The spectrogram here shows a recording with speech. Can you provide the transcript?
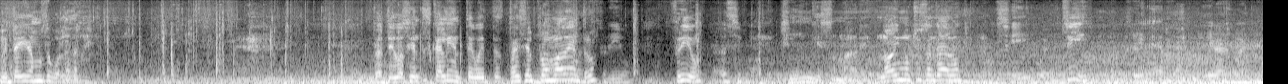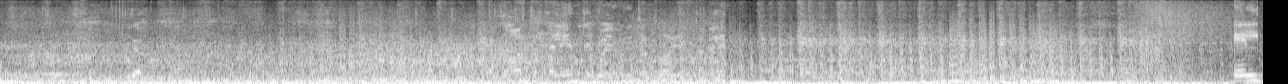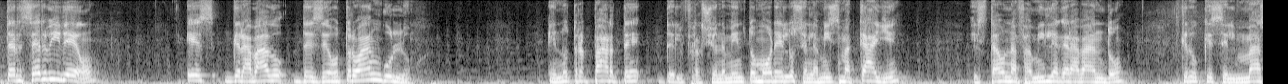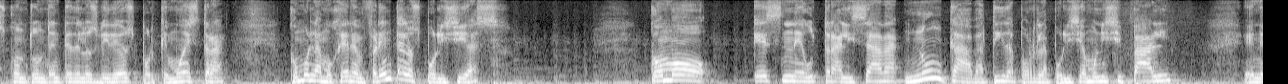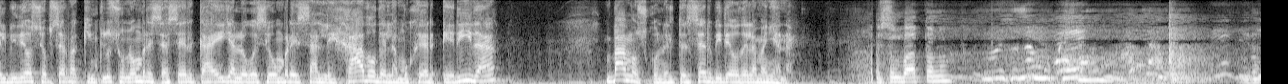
Ahorita llegamos de volada, güey. Pero te digo, sientes caliente, güey. Te traes el plomo adentro. Frío. Frío. Ah, sí, bueno. Chingue su madre. No hay mucho sangrado. Sí, güey. Sí. Sí, mira, güey. Mira. No, está caliente, güey. Ahorita todavía está caliente. El tercer video es grabado desde otro ángulo. En otra parte del fraccionamiento Morelos, en la misma calle, está una familia grabando. Creo que es el más contundente de los videos porque muestra cómo la mujer enfrenta a los policías, cómo es neutralizada, nunca abatida por la policía municipal. En el video se observa que incluso un hombre se acerca a ella, luego ese hombre es alejado de la mujer herida. Vamos con el tercer video de la mañana. Es un vato, ¿no? No, es una mujer. Mira.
